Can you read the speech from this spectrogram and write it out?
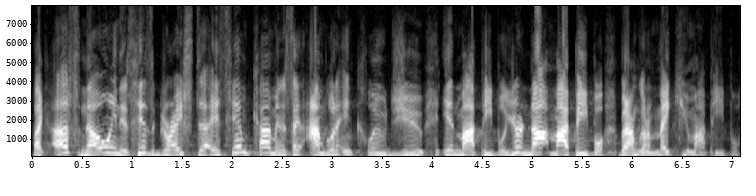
Like us knowing is His grace, to, it's Him coming and saying, I'm going to include you in my people. You're not my people, but I'm going to make you my people.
